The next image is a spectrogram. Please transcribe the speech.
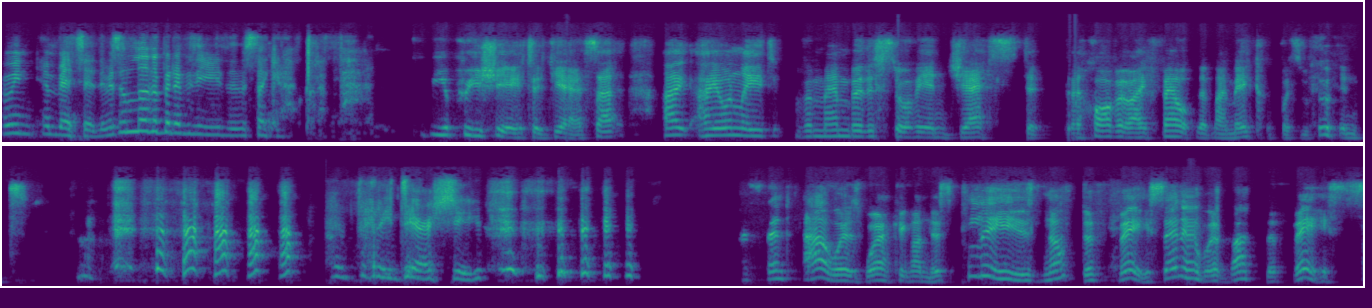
I mean, admit it, there was a little bit of you that was like, I've got a fan. Be appreciated, yes. I, I, I only remember the story in jest, the horror I felt that my makeup was ruined. How very dare she? I spent hours working on this. Please, not the face, anywhere but the face.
